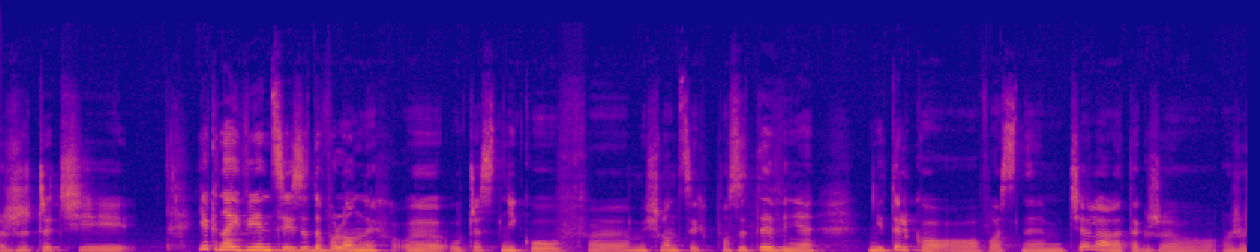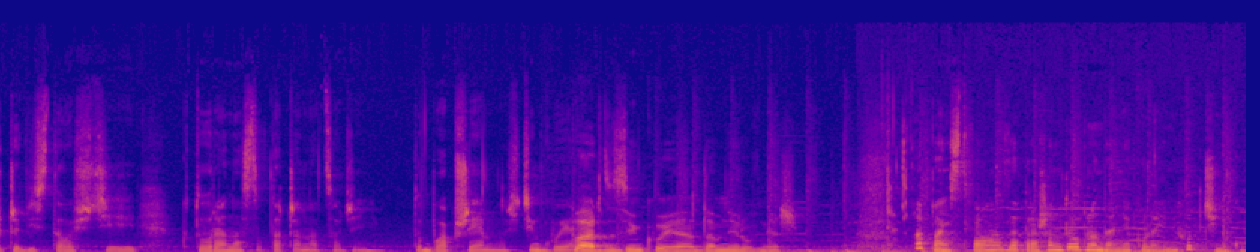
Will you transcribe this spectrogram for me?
y, życzę Ci jak najwięcej zadowolonych y, uczestników y, myślących pozytywnie, nie tylko o własnym ciele, ale także o rzeczywistości, która nas otacza na co dzień. To była przyjemność. Dziękuję. Bardzo dziękuję, dla mnie również. A Państwa zapraszam do oglądania kolejnych odcinków.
